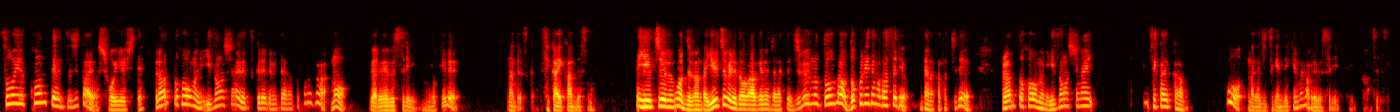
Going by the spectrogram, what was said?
そういうコンテンツ自体を所有して、プラットフォームに依存しないで作れるみたいなところが、もう、いわゆる Web3 における、なんですか、世界観ですね。で、YouTube も自分が YouTube で動画を上げるんじゃなくて、自分の動画をどこにでも出せるよ、みたいな形で、プラットフォームに依存しない世界観をなんか実現できるのが Web3 っていう感じですね。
